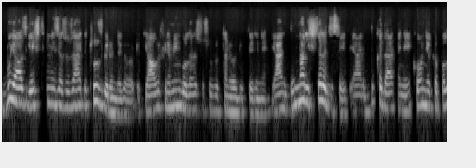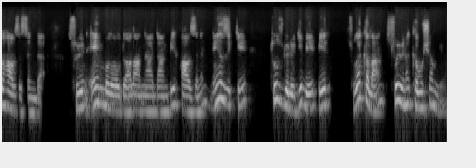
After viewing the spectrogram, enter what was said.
Bu yaz geçtiğimiz yaz özellikle Tuz Gölü'nde gördük. Yavru flamingoların susuzluktan öldüklerini. Yani bunlar işler acısıydı. Yani bu kadar hani Konya Kapalı Havzası'nda suyun en bol olduğu alanlardan bir havzanın ne yazık ki Tuz Gölü gibi bir sulak alan suyuna kavuşamıyor.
